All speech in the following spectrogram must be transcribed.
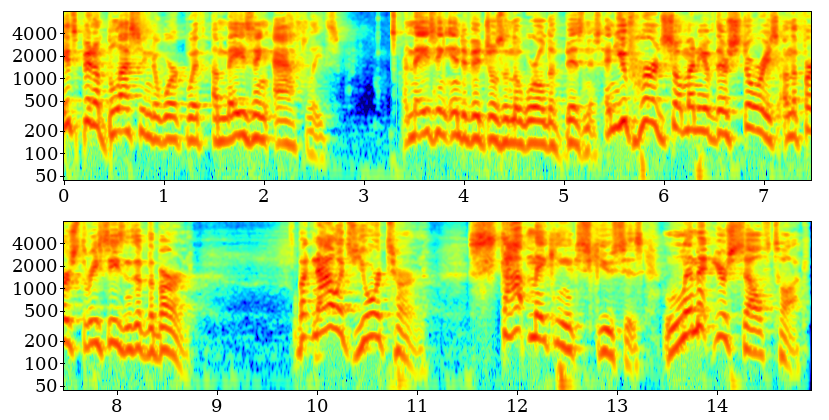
It's been a blessing to work with amazing athletes, amazing individuals in the world of business. And you've heard so many of their stories on the first three seasons of The Burn. But now it's your turn. Stop making excuses. Limit your self talk.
